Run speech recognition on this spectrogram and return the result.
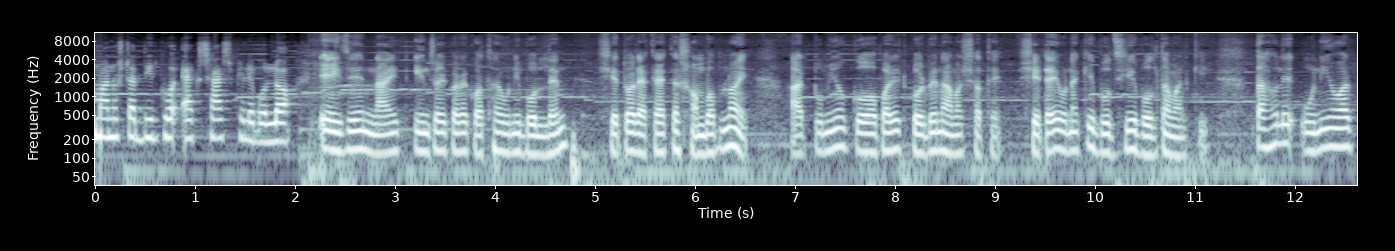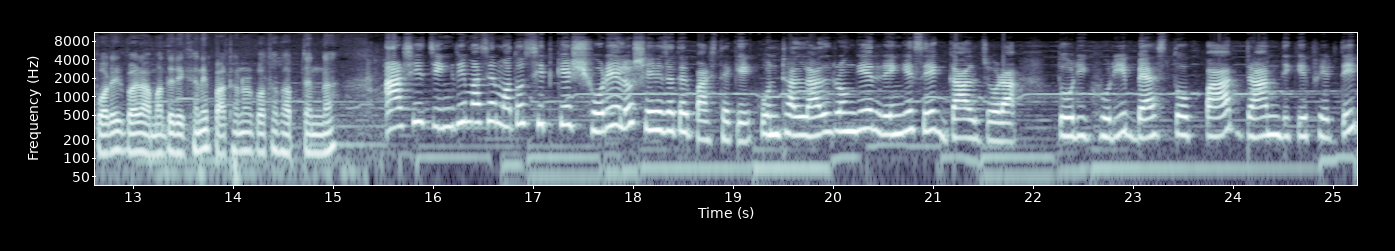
মানুষটা দীর্ঘ এক শ্বাস ফেলে বলল এই যে নাইট এনজয় করার কথা উনি বললেন সে তো আর একা একা সম্ভব নয়। আর তুমিও কোঅপারেট করবে না আমার সাথে। সেটাই ওনাকে বুঝিয়ে বলতাম আর কি। তাহলে উনিও আর পরের বার আমাদের এখানে পাঠানোর কথা ভাবতেন না? আরশি চিংড়ি মাছের মতো ছিটকে সরে এলো শেহজাদের পাশ থেকে। কুণ্ঠাল লাল রঙের রেঙ্গেছে গাল জোড়া। তড়ি ঘড়ি ব্যস্ত পা ডান দিকে ফেরতেই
